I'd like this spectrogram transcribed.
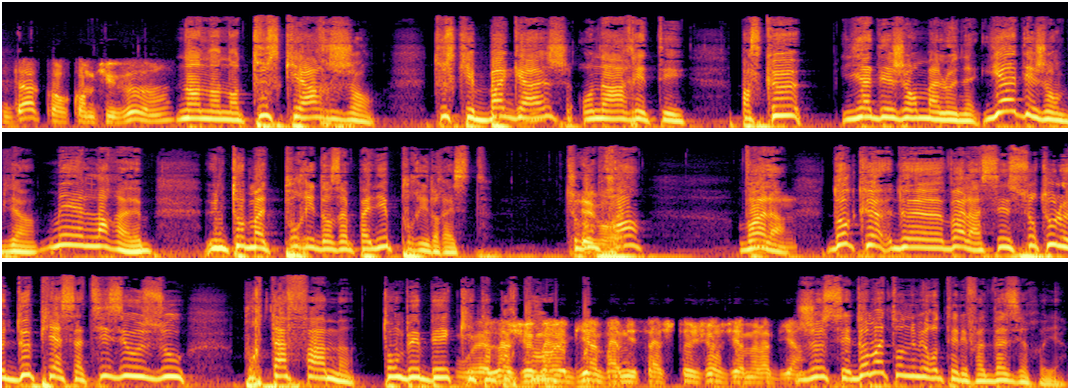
D'accord, comme tu veux, hein. Non, non, non, tout ce qui est argent, tout ce qui est bagage, on a arrêté. Parce que il y a des gens malhonnêtes. Il y a des gens bien, mais l'arabe, une tomate pourrie dans un panier, pourrit le reste. Tu comprends Voilà. Mhm. Donc, euh, voilà, c'est surtout le deux pièces à Tizi Ouzou pour ta femme, ton bébé qui Ouais, est là, j'aimerais bien, Vanessa, je te jure, j'aimerais bien. Je sais. Donne-moi ton numéro de téléphone. Vas-y, regarde.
